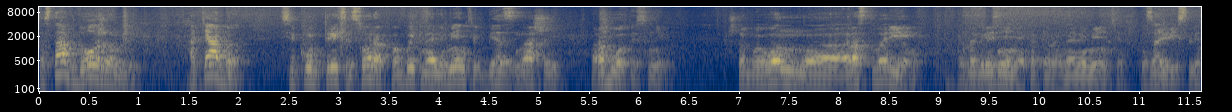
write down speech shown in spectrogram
Состав должен хотя бы секунд 30-40 побыть на элементе без нашей работы с ним. Чтобы он э, растворил загрязнения, которые на элементе зависли.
